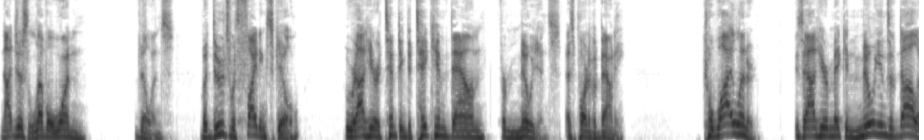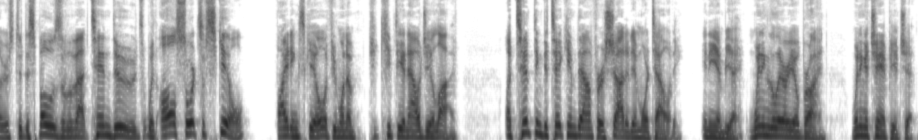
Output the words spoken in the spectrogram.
not just level one villains, but dudes with fighting skill who were out here attempting to take him down for millions as part of a bounty. Kawhi Leonard is out here making millions of dollars to dispose of about 10 dudes with all sorts of skill, fighting skill, if you want to keep the analogy alive, attempting to take him down for a shot at immortality in the NBA, winning the Larry O'Brien, winning a championship,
